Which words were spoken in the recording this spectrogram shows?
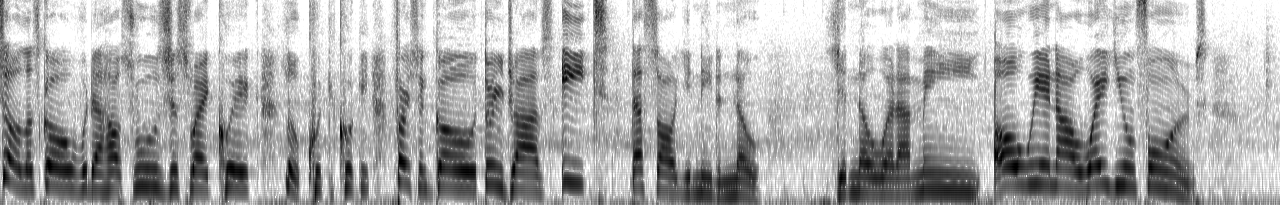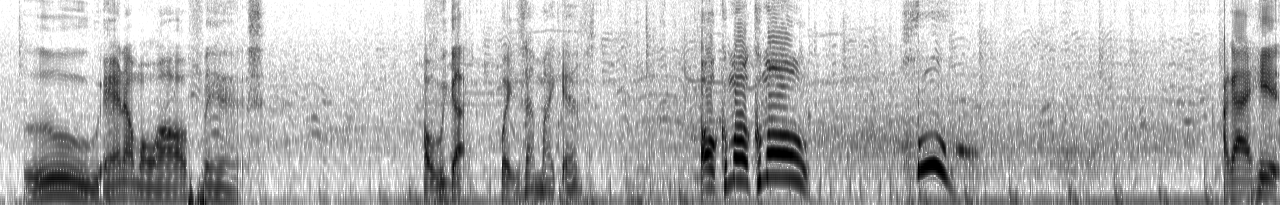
So let's go over the house rules just right quick. Little quickie quickie. First and goal, three drives each. That's all you need to know. You know what I mean? Oh, we in our away uniforms. Ooh, and I'm on offense. Oh, we got. Wait, is that Mike Evans? Oh, come on, come on! Whoo! I got hit,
